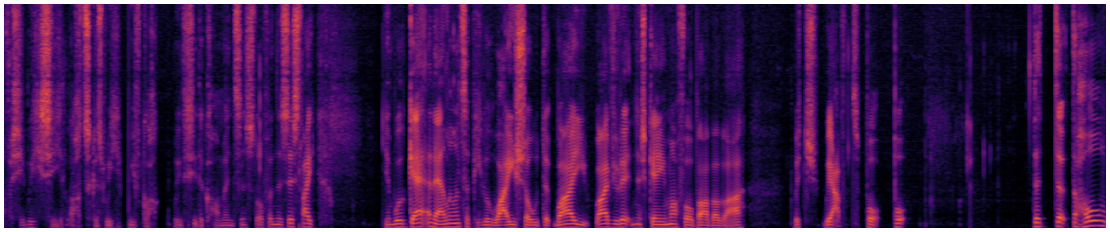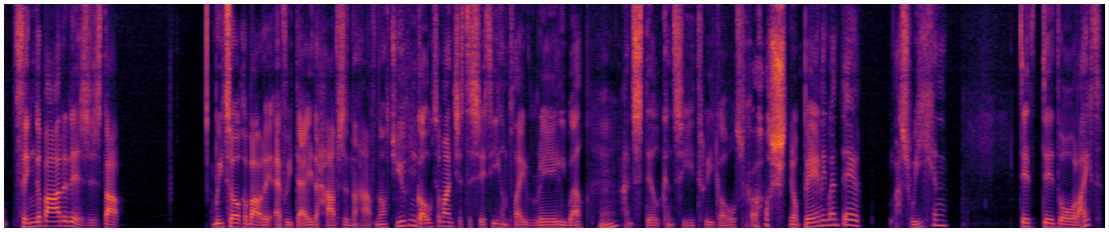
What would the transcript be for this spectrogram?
obviously, we see lots because we we've got we see the comments and stuff, and there's this like. You will get an element of people. Why are you so? Why why have you written this game off or blah blah blah, which we haven't. But but the the the whole thing about it is is that we talk about it every day, the haves and the have-nots. You can go to Manchester City and play really well hmm? and still concede three goals. Gosh. You know, Burnley went there last week and did did all right,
